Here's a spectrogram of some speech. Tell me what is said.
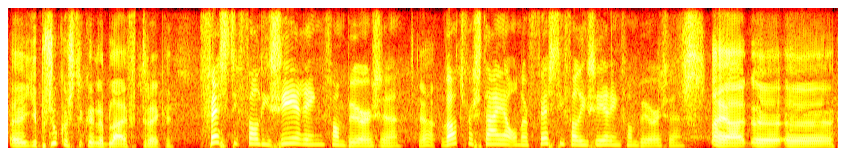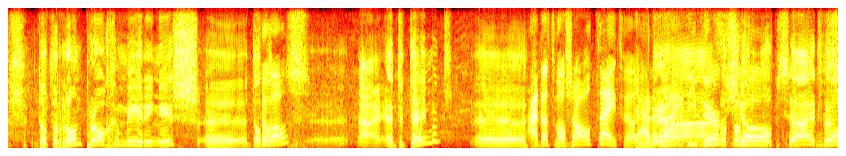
eh, je bezoekers te kunnen blijven trekken. Festivalisering van beurzen. Ja. Wat versta je onder festivalisering van beurzen? Nou ja, de, eh, dat er randprogrammering is. eh, dat er- Zoals? eh, nou, entertainment. Eh, Ja, dat was er altijd wel. Ja, dan Ja, waren die dat was workshops. en altijd wel,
